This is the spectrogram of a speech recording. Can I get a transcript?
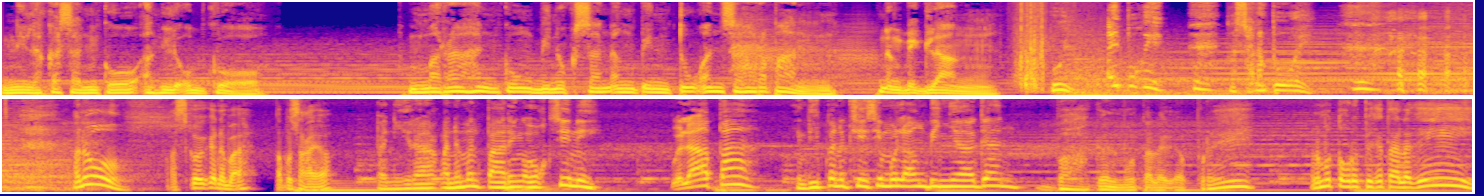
Nilakasan ko ang loob ko. Marahan kong binuksan ang pintuan sa harapan nang biglang... Uy, Ay, Puki! nasaan ang puwi? ano? Paskoy ka na ba? Tapos na kayo? Panira ka naman paring Oxin eh. Wala pa. Hindi pa nagsisimula ang binyagan. Bagal mo talaga, pre. Alam mo, toropi ka talaga eh.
